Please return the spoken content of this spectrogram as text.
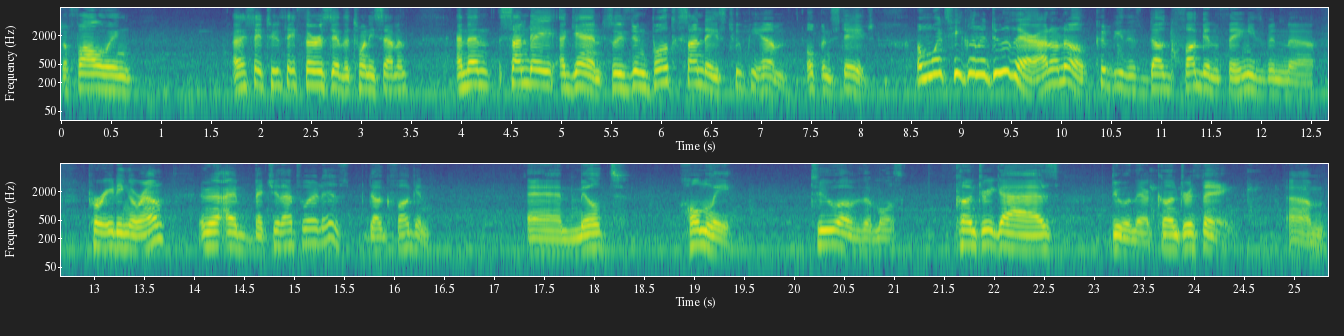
the following. I say Tuesday? Thursday, the 27th. And then Sunday again. So he's doing both Sundays, 2 p.m. open stage. And what's he gonna do there? I don't know. Could be this Doug Fuggin thing. He's been uh, parading around. And I bet you that's what it is. Doug Fuggin and Milt Holmley, two of the most country guys doing their country thing. Um,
